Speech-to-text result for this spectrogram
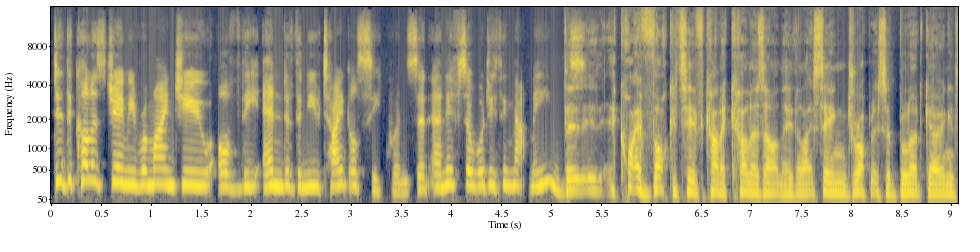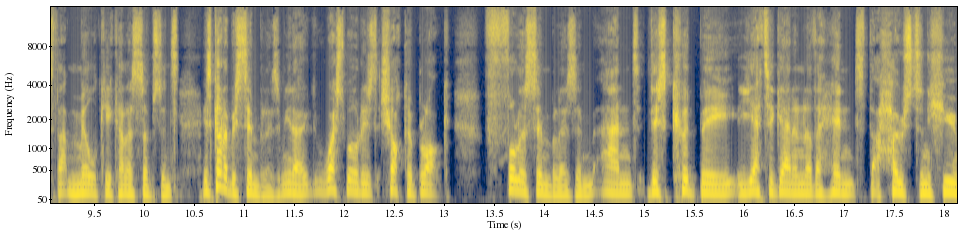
Did the colours, Jamie, remind you of the end of the new title sequence? And, and if so, what do you think that means? They're they're quite evocative kind of colours, aren't they? They're like seeing droplets of blood going into that milky kind of substance. It's got to be symbolism. You know, Westworld is chock a block full of symbolism. And this could be yet again another hint that hosts and humans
